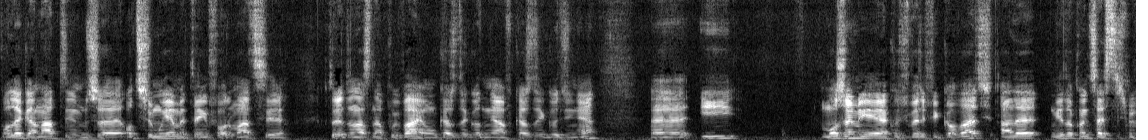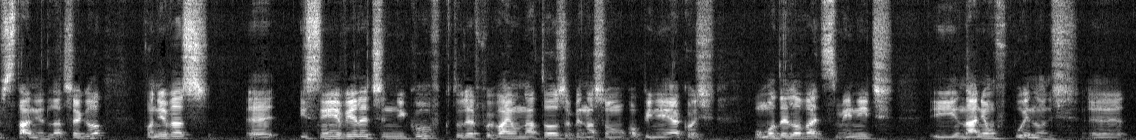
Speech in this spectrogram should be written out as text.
polega na tym, że otrzymujemy te informacje, które do nas napływają każdego dnia, w każdej godzinie e, i możemy je jakoś weryfikować, ale nie do końca jesteśmy w stanie. Dlaczego? Ponieważ e, istnieje wiele czynników, które wpływają na to, żeby naszą opinię jakoś umodelować, zmienić i na nią wpłynąć. E,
